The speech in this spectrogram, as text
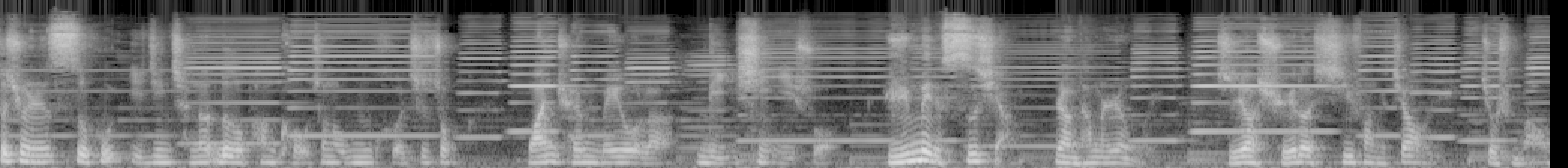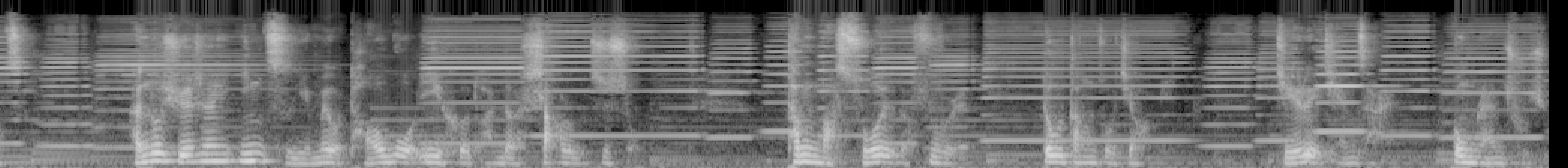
这群人似乎已经成了勒庞口中的乌合之众，完全没有了理性一说。愚昧的思想让他们认为，只要学了西方的教育就是毛子。很多学生因此也没有逃过义和团的杀戮之手。他们把所有的富人都当作教民，劫掠钱财，公然处决。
